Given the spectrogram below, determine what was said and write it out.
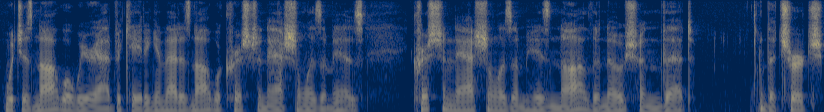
which is not what we're advocating, and that is not what Christian nationalism is. Christian nationalism is not the notion that the church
